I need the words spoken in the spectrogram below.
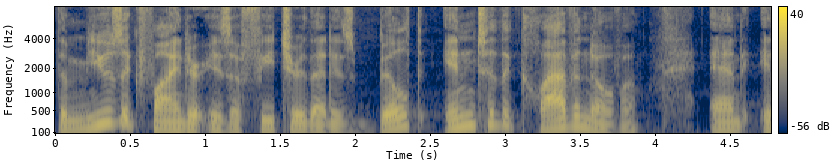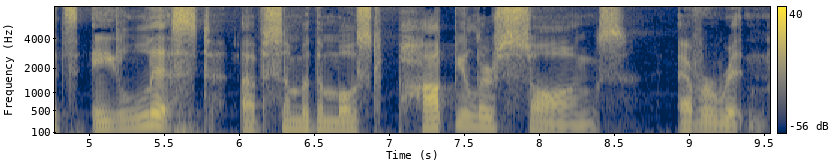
The Music Finder is a feature that is built into the Clavinova, and it's a list of some of the most popular songs ever written.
